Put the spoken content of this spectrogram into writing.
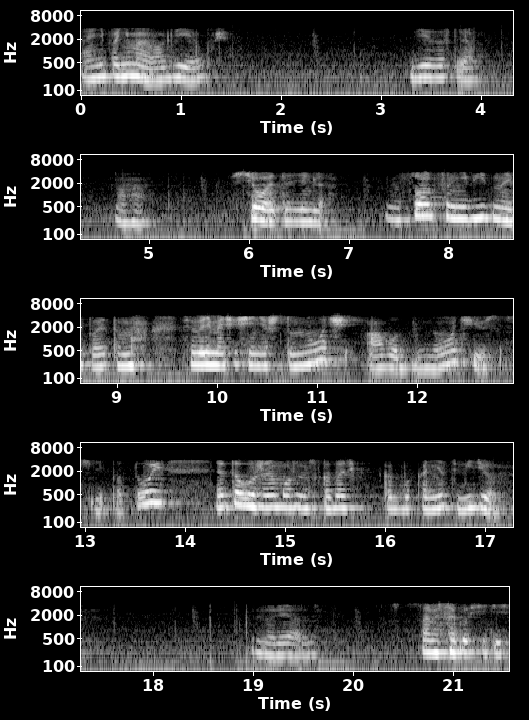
а я не понимаю, а где я вообще? Где застрял? Ага. Все, это земля. Солнца не видно, и поэтому все время ощущение, что ночь, а вот ночью со слепотой это уже, можно сказать, как бы конец видео. Ну, реально. Сами согласитесь.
